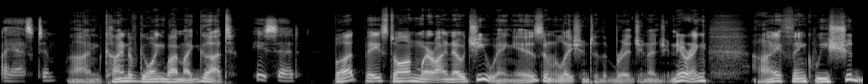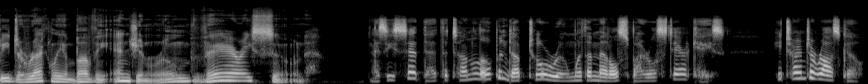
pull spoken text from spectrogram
I asked him. I'm kind of going by my gut. He said, But based on where I know G Wing is in relation to the bridge and engineering, I think we should be directly above the engine room very soon. As he said that, the tunnel opened up to a room with a metal spiral staircase. He turned to Roscoe.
